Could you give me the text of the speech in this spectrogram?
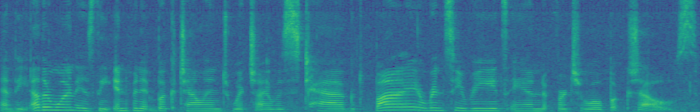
and the other one is the Infinite Book Challenge, which I was tagged by Rincey Reads and Virtual Bookshelves.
